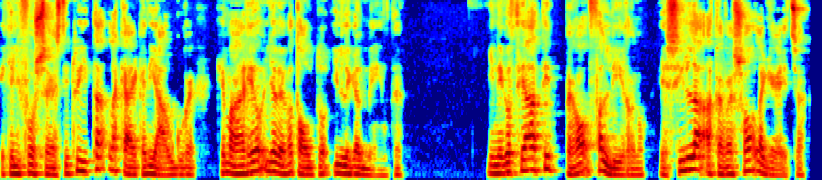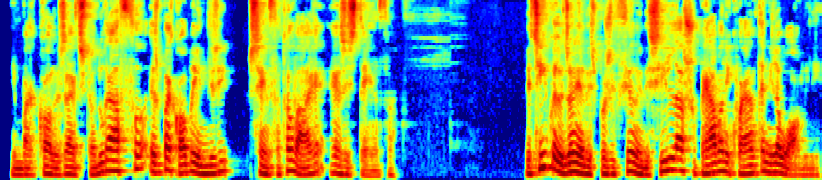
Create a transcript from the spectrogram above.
e che gli fosse restituita la carica di augure che Mario gli aveva tolto illegalmente. I negoziati però fallirono e Silla attraversò la Grecia, imbarcò l'esercito a Durazzo e sbarcò a Brindisi senza trovare resistenza. Le cinque legioni a disposizione di Silla superavano i 40.000 uomini,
